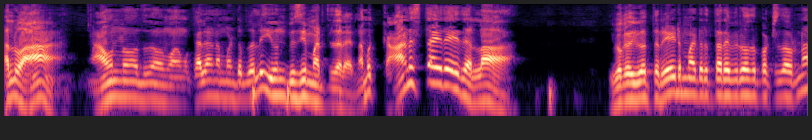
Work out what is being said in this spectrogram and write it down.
ಅಲ್ವಾ? ಅವನು ಕಲ್ಯಾಣ ಮಂಟಪದಲ್ಲಿ ಇವನ್ ಬ್ಯುಸಿ ಮಾಡ್ತಿದ್ದಾರೆ. ನಮಗ್ ಕಾಣಿಸ್ತಾ ಇದೆ ಇದೆಲ್ಲ. ಇವಾಗ ಇವತ್ತು ರೇಡ್ ಮಾಡಿರ್ತಾರೆ ವಿರೋಧ ಪಕ್ಷದವ್ರನ್ನ,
